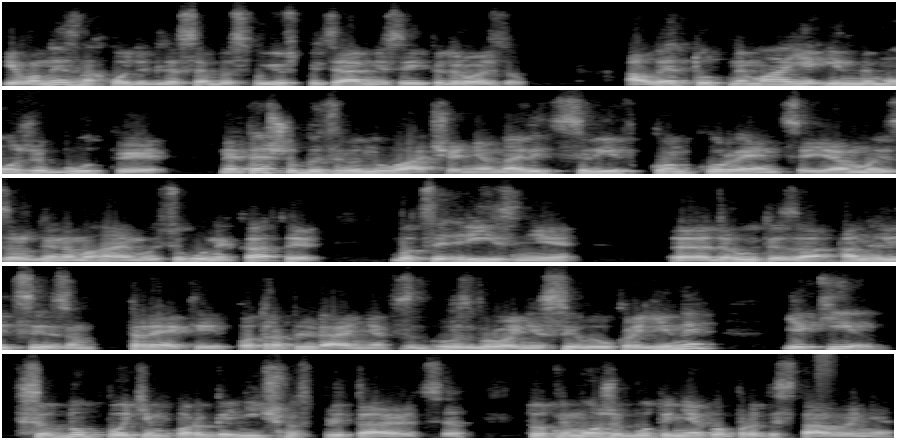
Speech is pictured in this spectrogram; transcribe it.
і вони знаходять для себе свою спеціальність, свій підрозділ. Але тут немає і не може бути не те, щоб звинувачення, навіть слів конкуренція. Ми завжди намагаємося уникати, бо це різні. е, Даруйте за англіцизм треки потрапляння в Збройні Сили України, які все одно потім органічно сплітаються. Тут не може бути ніякого протиставлення.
